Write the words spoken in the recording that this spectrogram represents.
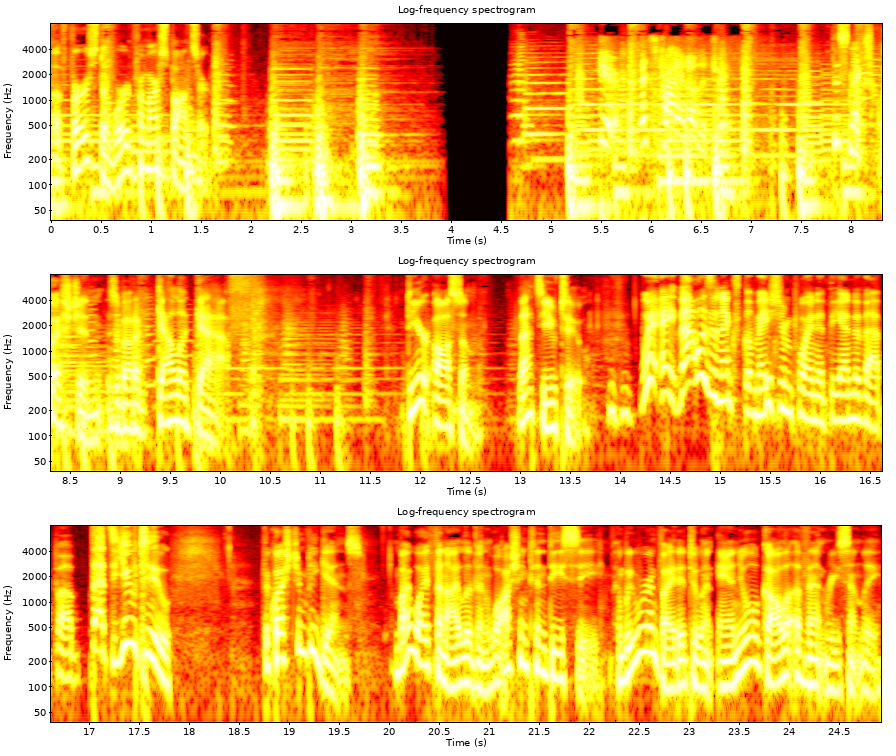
but first, a word from our sponsor. Here, let's try another trick. This next question is about a gala gaffe. Dear Awesome, that's you too Wait, hey, that was an exclamation point at the end of that, bub. That's you two. The question begins My wife and I live in Washington, D.C., and we were invited to an annual gala event recently.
